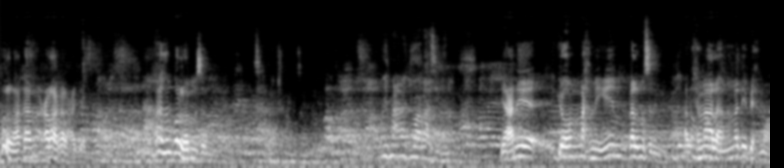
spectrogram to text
كلها كان عراق العجم كانوا كلهم مسلمين وش معنى سيدنا؟ يعني جوهم محميين بالمسلمين الحمالة من مدي بيحموها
